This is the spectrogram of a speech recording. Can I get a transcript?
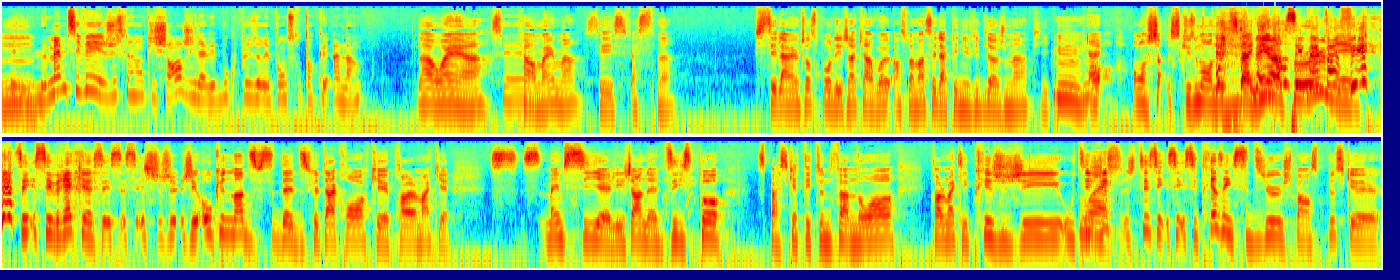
Hmm. Le même CV, juste le nom qui change. Il avait beaucoup plus de réponses en tant que Alain. Ah ouais, hein? C'est- Quand même, hein? C'est, c'est fascinant. Puis c'est la même chose pour les gens qui envoient. En ce moment, c'est la pénurie de logement. Puis Mm. On, excuse-moi, on a divagué non, un c'est peu, mais c'est, c'est vrai que c'est, c'est- c'est- je- j'ai aucunement difficile de difficulté à croire que probablement que même si euh, les gens ne disent pas c'est parce que t'es une femme noire, probablement que les préjugés ou tu sais Ouais. c'est, c'est, c'est très insidieux, je pense, plus que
